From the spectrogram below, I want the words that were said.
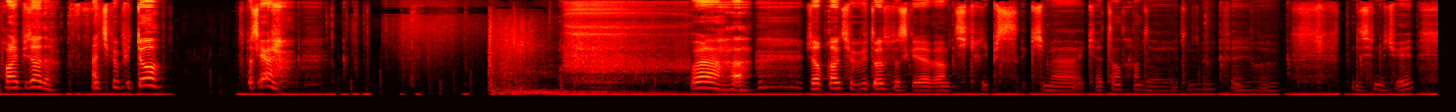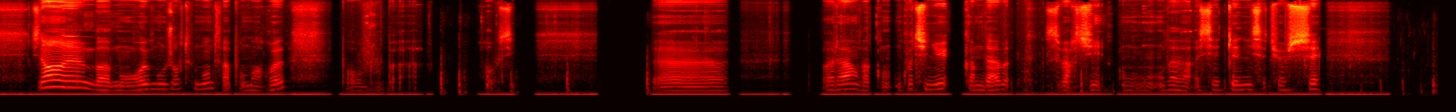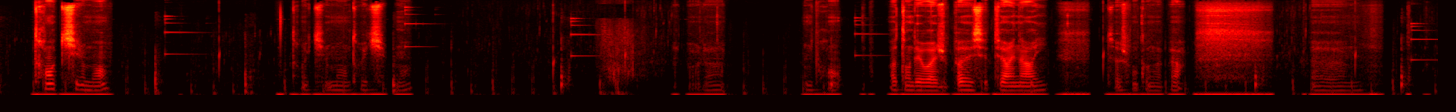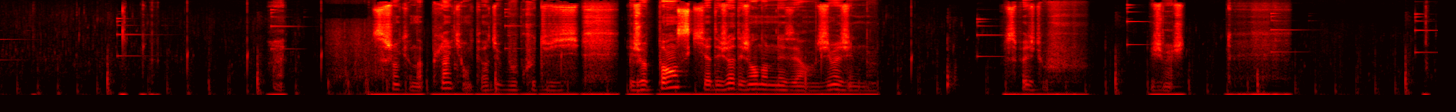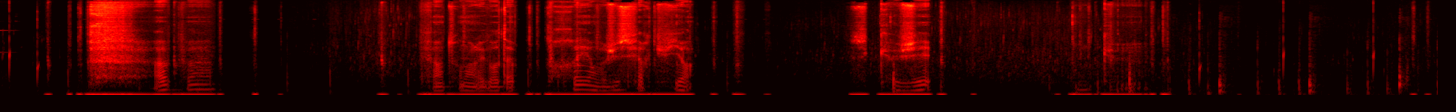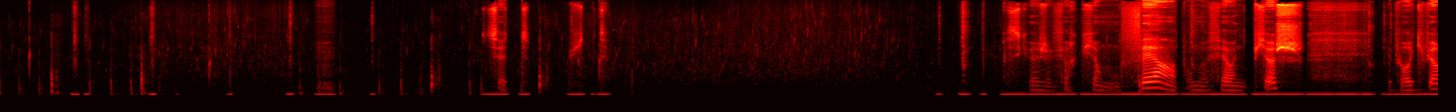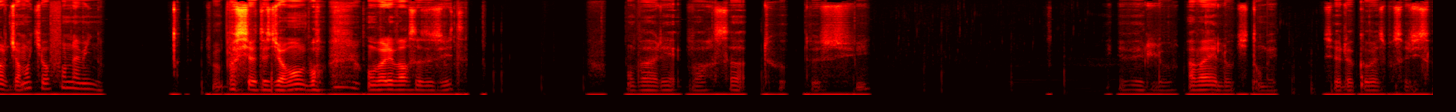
reprends l'épisode un petit peu plus tôt. C'est parce que... Voilà. Je reprends un petit peu plus tôt parce qu'il y avait un petit Crips qui m'a qui était en train de, me faire euh, d'essayer de me tuer. Sinon, euh, bah mon re bonjour tout le monde, enfin pour moi re, pour vous bah aussi. Euh, voilà, on va on continue comme d'hab. C'est parti, on, va essayer de gagner cette UHC tranquillement, tranquillement, tranquillement. Attendez, ouais, je vais pas essayer de faire une Harry. C'est vachement con ma part. Euh... Sachant qu'il y en a plein qui ont perdu beaucoup de vie. Et je pense qu'il y a déjà des gens dans le nether, j'imagine. Je sais pas du tout. J'imagine. Hop. Faire un tour dans les grottes après. On va juste faire cuire ce que j'ai 7, 8. Parce que je vais faire cuire mon fer pour me faire une pioche. Et pour récupérer le diamant qui est au fond de la mine. Pas s'il y a des diamants, bon, on va aller voir ça tout de suite. On va aller voir ça tout de suite. Il y avait de l'eau. Ah ouais, l'eau qui tombait. C'est de la colle, c'est pour ça que je ça.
